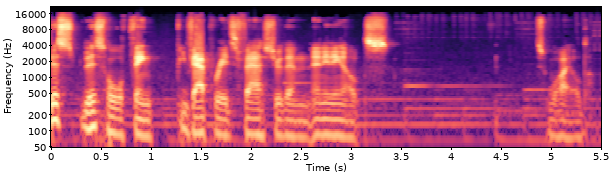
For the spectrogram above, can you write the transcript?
This this whole thing evaporates faster than anything else. It's wild.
